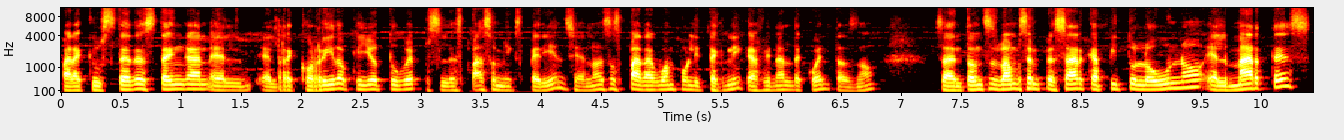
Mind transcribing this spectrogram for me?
Para que ustedes tengan el, recorrido que yo tuve, pues les paso mi experiencia, ¿no? Eso es Padawan Politécnica, a final de cuentas, ¿no? O sea, entonces vamos a empezar capítulo 1 el martes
